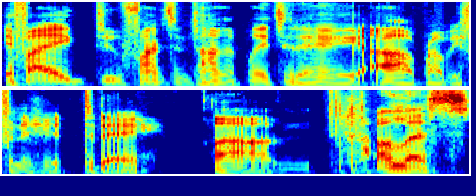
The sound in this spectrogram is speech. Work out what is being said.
if I do find some time to play today, I'll probably finish it today. Um, unless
